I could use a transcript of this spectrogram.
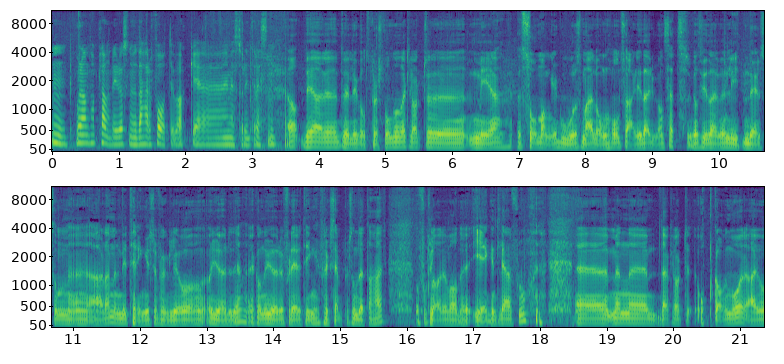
Mm. Hvordan planlegger du å snu det her og få tilbake investorinteressen? Ja, Det er et veldig godt spørsmål. og det er klart eh, Med så mange gode som er long hold, så er de der uansett. Du kan si Det er jo en liten del som eh, er der, men vi trenger selvfølgelig å, å gjøre det. Jeg kan jo gjøre flere ting, f.eks. som dette her, og forklare hva det egentlig er for noe. Eh, men det er klart, oppgaven vår er jo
